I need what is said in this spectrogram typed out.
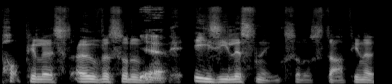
populist, over sort of Yeah. easy listening sort of stuff, you know.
